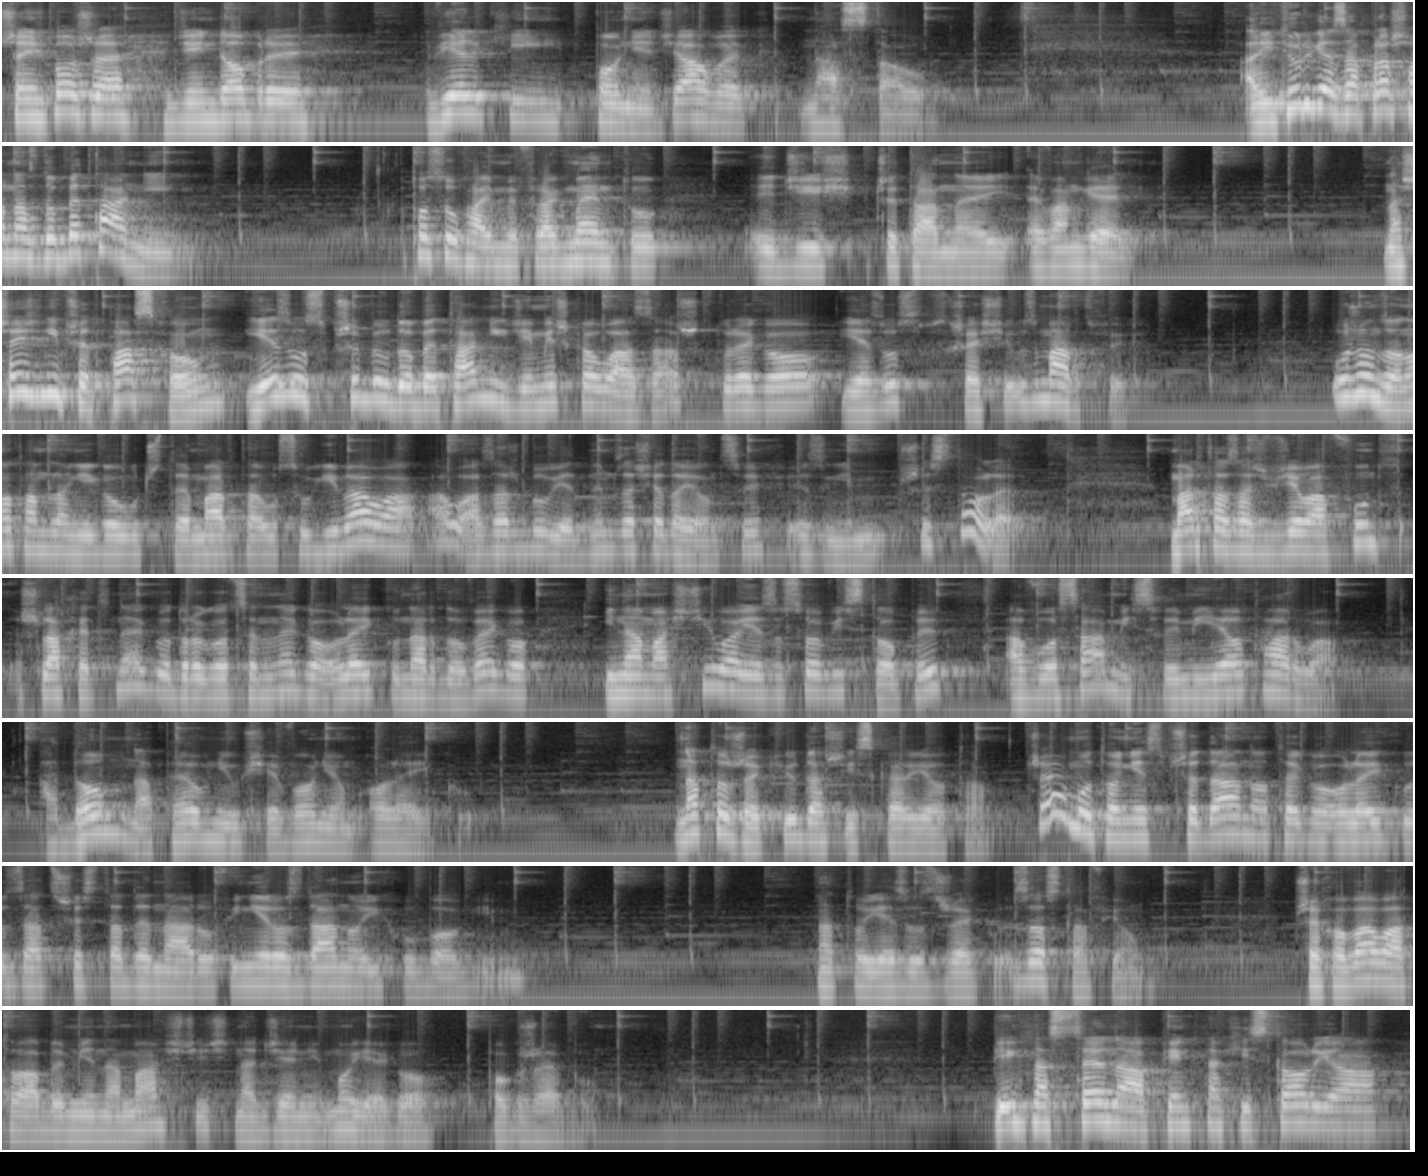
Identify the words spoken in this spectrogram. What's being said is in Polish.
Szczęść Boże, dzień dobry. Wielki poniedziałek nastał. A liturgia zaprasza nas do Betanii. Posłuchajmy fragmentu dziś czytanej Ewangelii. Na sześć dni przed Paschą Jezus przybył do Betanii, gdzie mieszkał Łazarz, którego Jezus wskrzesił z martwych. Urządzono tam dla niego ucztę. Marta usługiwała, a Łazarz był jednym zasiadających z nim przy stole. Marta zaś wzięła funt szlachetnego, drogocennego olejku nardowego i namaściła Jezusowi stopy, a włosami swymi je otarła, a dom napełnił się wonią olejku. Na to rzekł Judasz Iskariota: Czemu to nie sprzedano tego olejku za 300 denarów i nie rozdano ich ubogim? Na to Jezus rzekł: Zostaw ją. Przechowała to, aby mnie namaścić na dzień mojego pogrzebu. Piękna scena, piękna historia.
